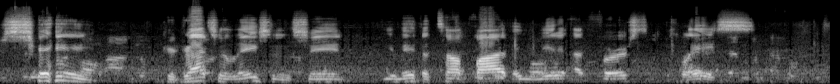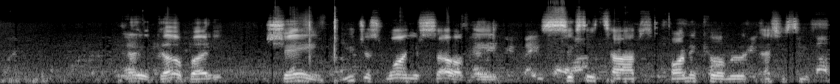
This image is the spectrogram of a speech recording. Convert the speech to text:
Shane, congratulations, Shane. You made the top five and you made it at first place. There you go, buddy. Shane, you just won yourself a 60 Topps Harmon Killebrew SGC 5.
